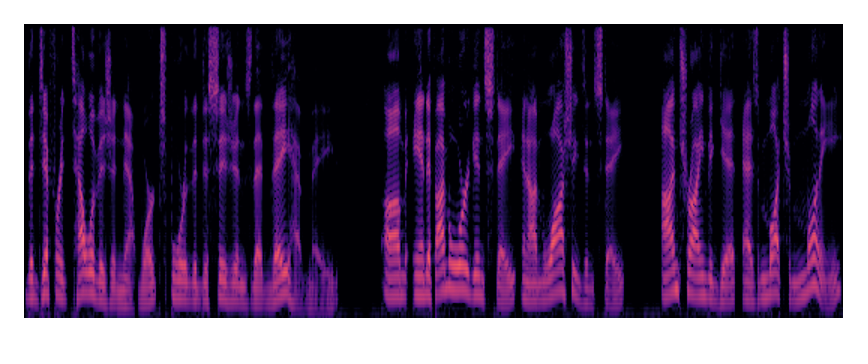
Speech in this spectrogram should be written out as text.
the different television networks for the decisions that they have made. Um, and if I'm Oregon State and I'm Washington State, I'm trying to get as much money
